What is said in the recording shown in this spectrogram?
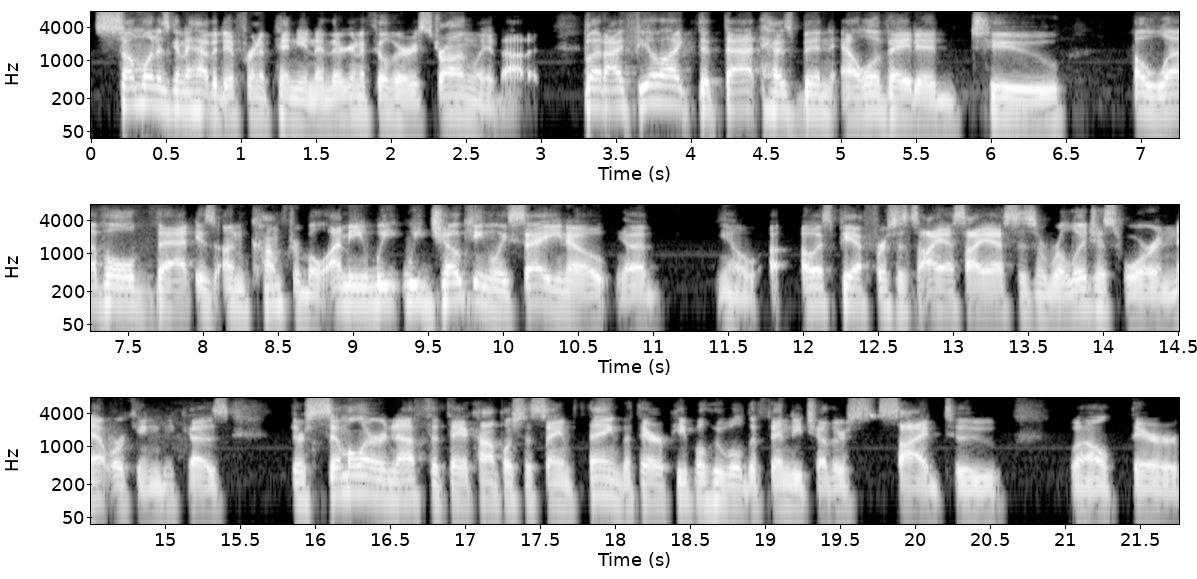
someone is going to have a different opinion and they're going to feel very strongly about it. But I feel like that that has been elevated to a level that is uncomfortable. I mean, we we jokingly say, you know, uh, you know, OSPF versus ISIS is a religious war in networking because they're similar enough that they accomplish the same thing, but there are people who will defend each other's side to, well, their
